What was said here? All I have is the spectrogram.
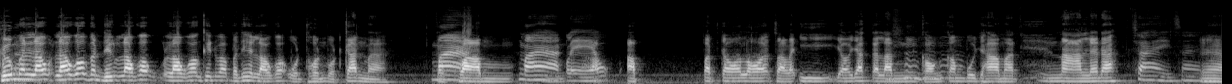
คือมันเราเราก็มันถึงเราก็เราก็คิดว่าประเทศเราก็อดทนอดกั้นมากับมากความมากแล้ว อับปัจจอรอสระอียอยักษ์กะลัน ของกัมพูชามานานแล้วนะใช่ใช่ อ่า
